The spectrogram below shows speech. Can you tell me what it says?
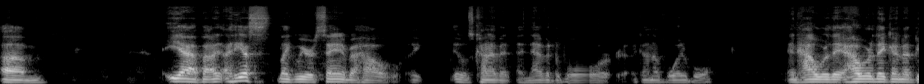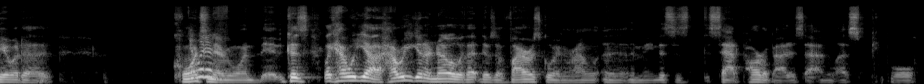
Um yeah, but I, I guess like we were saying about how like it was kind of inevitable or like unavoidable. And how were they how were they gonna be able to quarantine everyone? Because like how yeah, how are you gonna know that there's a virus going around? Uh, I mean, this is the sad part about it is that unless people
